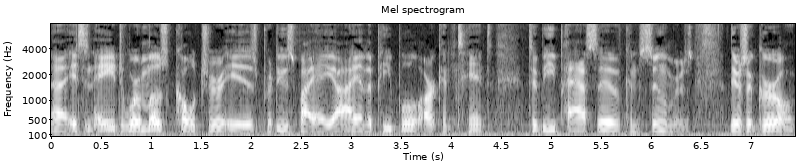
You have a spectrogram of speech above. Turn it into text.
Uh, it's an age where most culture is produced by AI and the people are content to be passive consumers. There's a girl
